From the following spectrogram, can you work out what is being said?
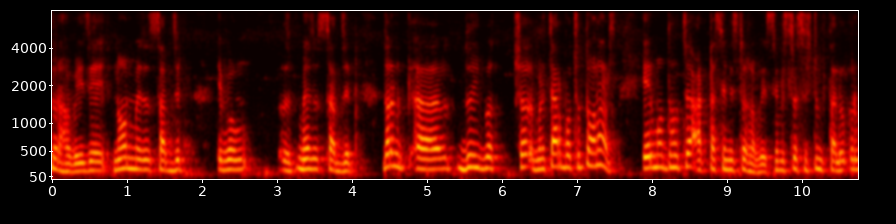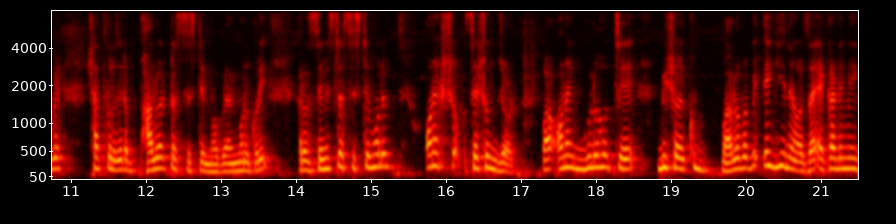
করা হবে, এই যে নন মেজর সাবজেক্ট এবং মেজর সাবজেক্ট ধরেন দুই বছর মানে চার বছর তো অনার্স, এর মধ্যে হচ্ছে আটটা সেমিস্টার হবে। সেমিস্টার সিস্টেম চালু করবে সাত কলেজ এটা ভালো একটা সিস্টেম হবে আমি মনে করি। কারণ সেমিস্টার সিস্টেম হলে অনেক সেশন জট বা অনেকগুলো হচ্ছে বিষয় খুব ভালোভাবে এগিয়ে নেওয়া যায়। একাডেমিক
